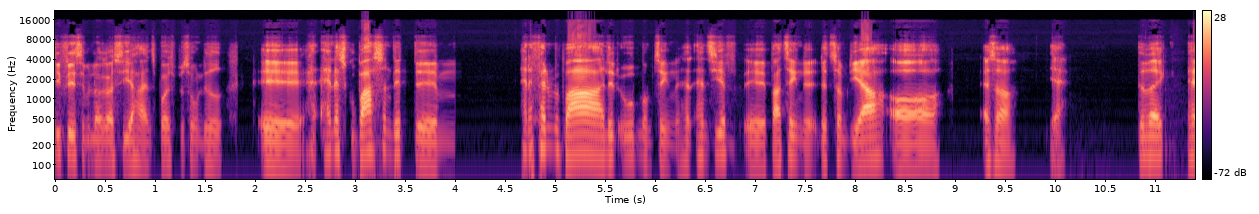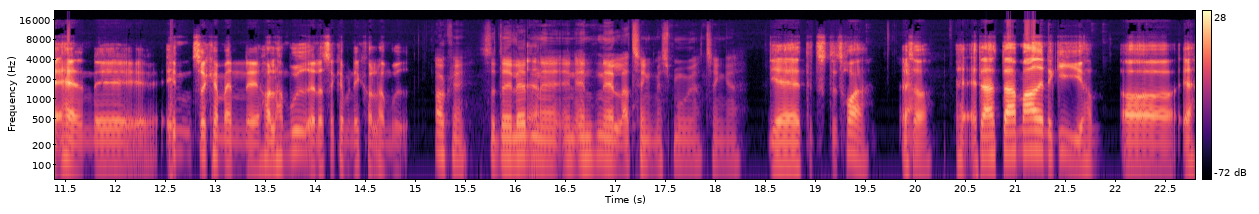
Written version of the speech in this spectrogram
de fleste vil nok også sige, at jeg har en spøjs personlighed. Øh, han, er sgu bare sådan lidt... Øh, han er fandme bare lidt åben om tingene. Han, han siger øh, bare tingene lidt som de er, og altså, ja, det ved jeg ikke. Han, øh, enten så kan man øh, holde ham ud, eller så kan man ikke holde ham ud. Okay, så det er lidt ja. en, øh, en enten eller ting med Smuja, tænker jeg. Ja, det, det tror jeg. Altså, ja. der, der er meget energi i ham, og ja.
